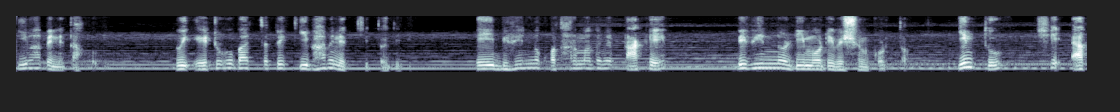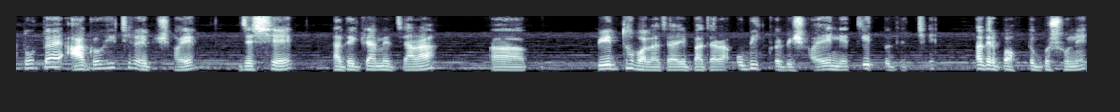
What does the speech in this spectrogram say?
কীভাবে নেতা হবি? তুই এটুকু বাচ্চা তুই কীভাবে নেতৃত্ব দিবি? এই বিভিন্ন কথার মাধ্যমে তাকে বিভিন্ন ডিমোটিভেশন করত। কিন্তু সে এতটাই আগ্রহী ছিল এই বিষয়ে যে সে তাদের গ্রামের যারা বৃদ্ধ বলা যায় বা যারা অভিজ্ঞ বিষয়ে নেতৃত্ব দিচ্ছে, তাদের বক্তব্য শুনে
